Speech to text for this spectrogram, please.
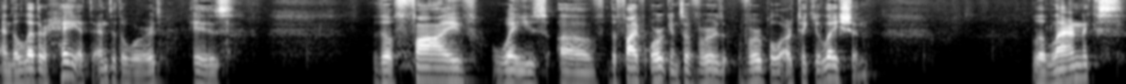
And the letter Hey at the end of the word is the five ways of, the five organs of ver- verbal articulation the larynx,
